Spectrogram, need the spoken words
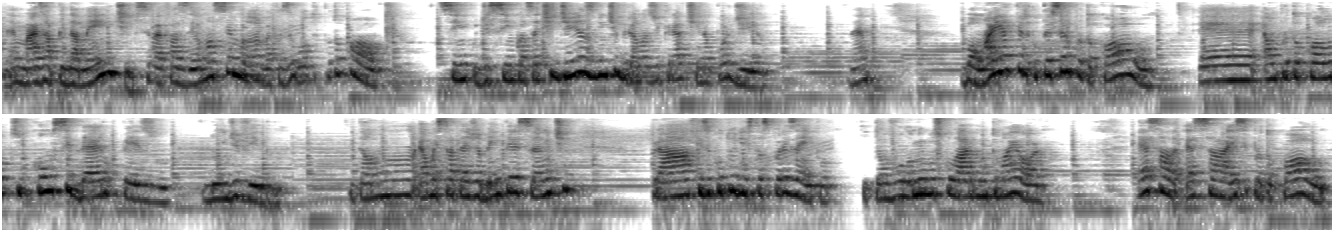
né, mais rapidamente, você vai fazer uma semana, vai fazer outro protocolo. Cinco, de 5 a 7 dias, 20 gramas de creatina por dia. Né? Bom, aí ter, o terceiro protocolo é, é um protocolo que considera o peso do indivíduo. Então, é uma estratégia bem interessante para fisiculturistas, por exemplo, que tem um volume muscular muito maior. Essa, essa, esse protocolo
